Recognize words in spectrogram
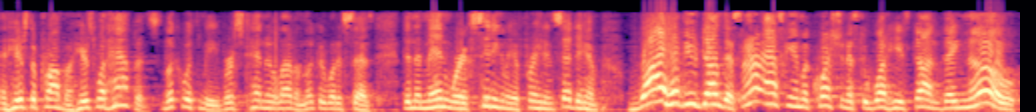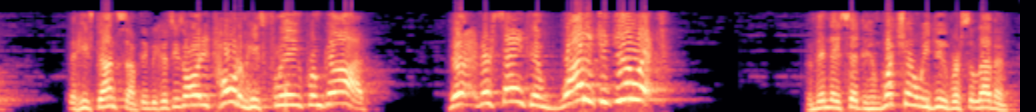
And here's the problem. Here's what happens. Look with me, verse 10 and 11. Look at what it says. Then the men were exceedingly afraid and said to him, Why have you done this? They're not asking him a question as to what he's done. They know that he's done something because he's already told them he's fleeing from God. They're, they're saying to him, why did you do it? And then they said to him, what shall we do, verse 11,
